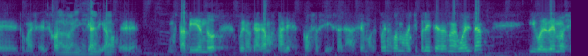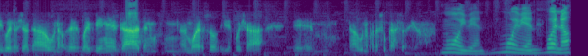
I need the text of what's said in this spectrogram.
eh, como es el host oficial, digamos, que nos está pidiendo, bueno, que hagamos tales cosas y esas las hacemos. Después nos vamos a Chipolete a dar una vuelta y volvemos y bueno, ya cada uno, después viene acá, tenemos un almuerzo y después ya eh, cada uno para su casa, digamos. Muy bien, muy bien. Bueno,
